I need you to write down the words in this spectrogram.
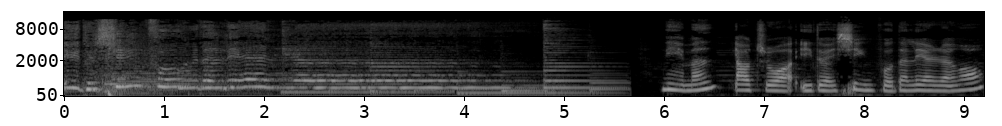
一对幸福的恋人。你们要做一对幸福的恋人哦。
